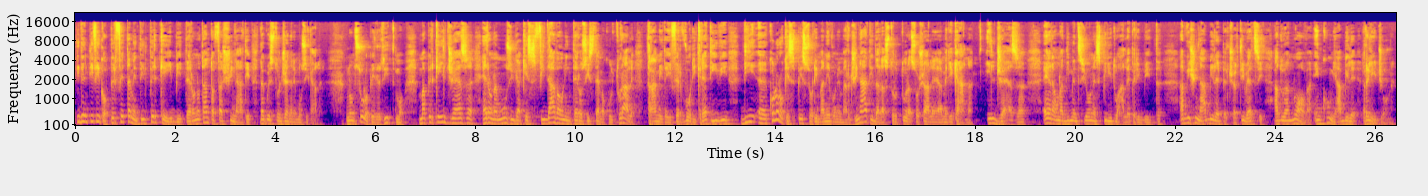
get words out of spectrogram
identificò perfettamente il perché i beat erano tanto affascinati da questo genere musicale non solo per il ritmo, ma perché il jazz era una musica che sfidava un intero sistema culturale tramite i fervori creativi di eh, coloro che spesso rimanevano emarginati dalla struttura sociale americana. Il jazz era una dimensione spirituale per i beat, avvicinabile per certi versi ad una nuova e encomiabile religione.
